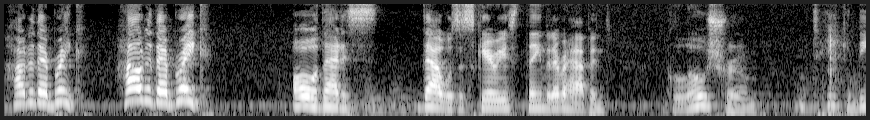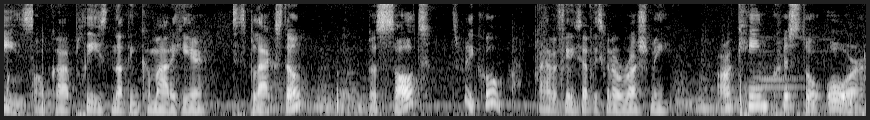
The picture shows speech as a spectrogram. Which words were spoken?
How did that break? How did that break? Oh, that is... That was the scariest thing that ever happened. Glow shroom. I'm taking these. Oh god, please nothing come out of here. This is blackstone. Basalt? It's pretty cool. I have a feeling something's gonna rush me. Arcane crystal ore.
